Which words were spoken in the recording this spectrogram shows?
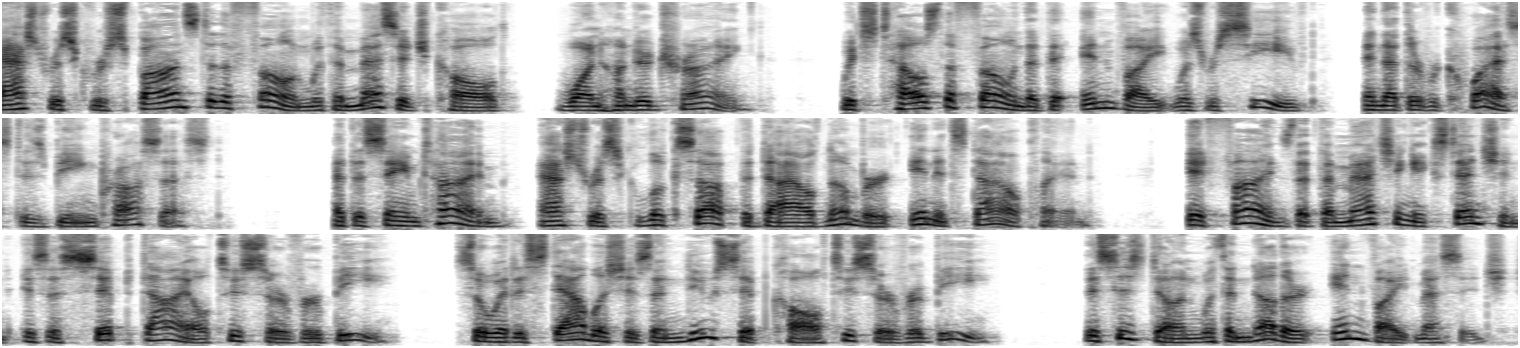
Asterisk responds to the phone with a message called 100 trying, which tells the phone that the invite was received and that the request is being processed. At the same time, Asterisk looks up the dialed number in its dial plan. It finds that the matching extension is a SIP dial to server B, so it establishes a new SIP call to server B. This is done with another invite message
